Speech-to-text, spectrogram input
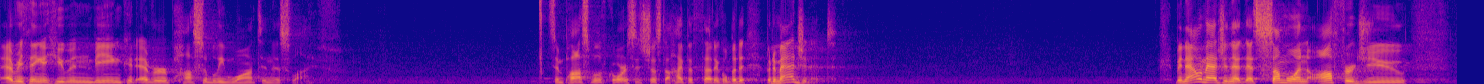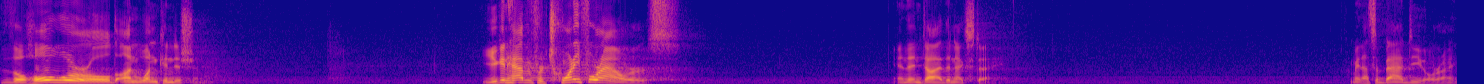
everything a human being could ever possibly want in this life. It's impossible, of course, it's just a hypothetical, but, but imagine it. But now imagine that, that someone offered you the whole world on one condition. You can have it for 24 hours and then die the next day. I mean, that's a bad deal, right?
